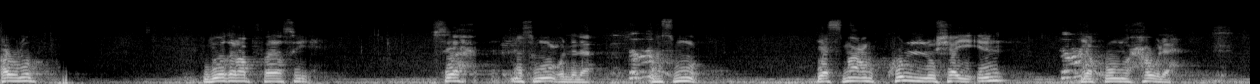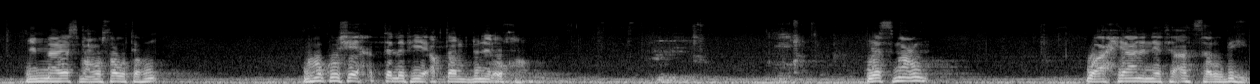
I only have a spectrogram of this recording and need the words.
قوله يضرب فيصيح. صيح مسموع ولا لا؟ مسموع. يسمع كل شيء يكون حوله مما يسمع صوته. ما هو كل شيء حتى اللي في أقطار الدنيا الأخرى. يسمع وأحيانا يتأثر به.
